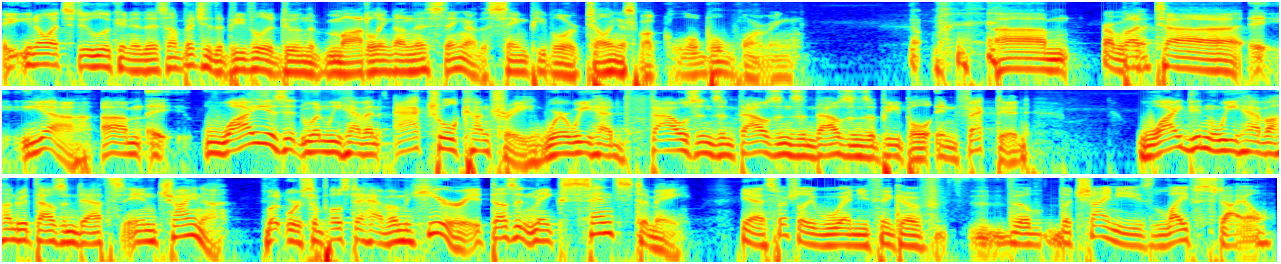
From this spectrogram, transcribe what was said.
You know what, Stu? Looking at this, I'll bet you the people who are doing the modeling on this thing are the same people who are telling us about global warming. Probably. But uh, yeah, um, why is it when we have an actual country where we had thousands and thousands and thousands of people infected, why didn't we have 100,000 deaths in China? But we're supposed to have them here. It doesn't make sense to me. Yeah, especially when you think of the the Chinese lifestyle,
